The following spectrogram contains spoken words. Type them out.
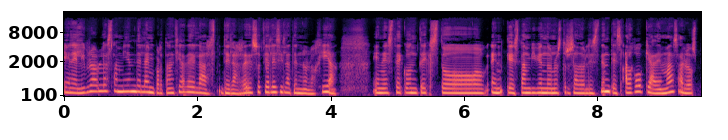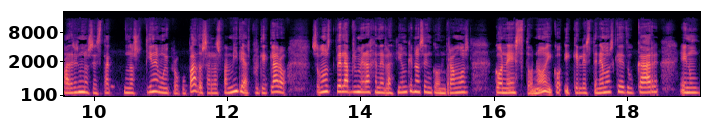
En el libro hablas también de la importancia de las, de las redes sociales y la tecnología en este contexto en que están viviendo nuestros adolescentes, algo que además a los padres nos, está, nos tiene muy preocupados, a las familias, porque claro, somos de la primera generación que nos encontramos con esto, ¿no? Y, y que les tenemos que educar en, un,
